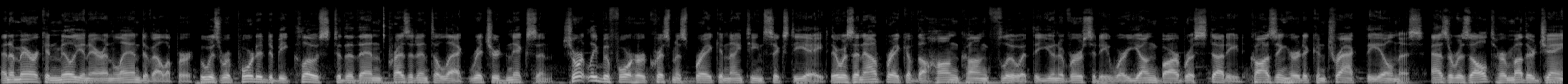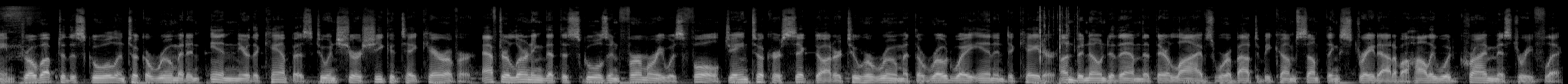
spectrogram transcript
An American millionaire and land developer who was reported to be close to the then president-elect Richard Nixon. Shortly before her Christmas break in 1968, there was an outbreak of the Hong Kong flu at the university where young Barbara studied, causing her to contract the illness. As a result, her mother Jane drove up to the school and took a room at an inn near the campus to ensure she could take care of her. After learning that the school's infirmary was full, Jane took her sick daughter to her room at the Rodeway Inn in Decatur, unbeknown to them that their lives were about to become something straight out of a Hollywood crime mystery flick.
